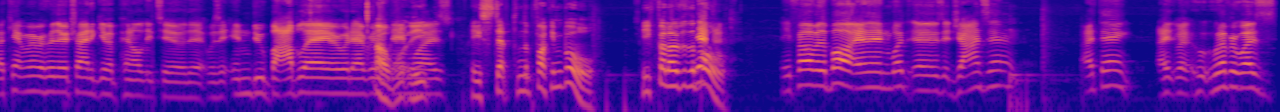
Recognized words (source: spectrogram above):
I can't remember who they were trying to give a penalty to. That was it Ndombele or whatever his Oh, name he, was. he stepped on the fucking ball. He fell over the Yeah. ball. He fell over the ball, and then what uh, was it? Johnson, I think. I, whoever it was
